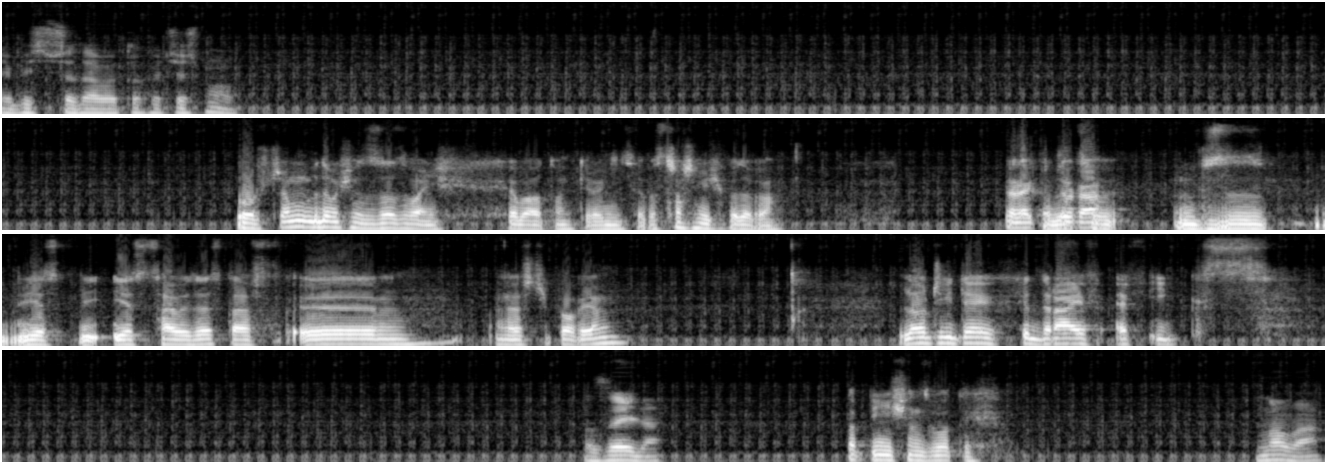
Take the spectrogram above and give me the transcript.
Jakbyś sprzedało to chociaż mów. Kurczę, będę musiał zadzwonić chyba o tą kierownicę, bo strasznie mi się podoba. Ale Jakby która... co- w- Jest, jest cały zestaw, yy, już ci powiem. Logitech Drive FX A za ile? 150 zł. Nowa?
